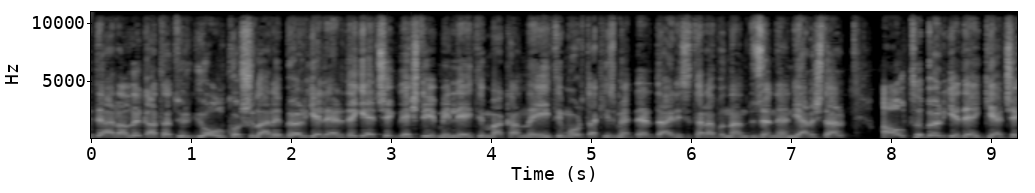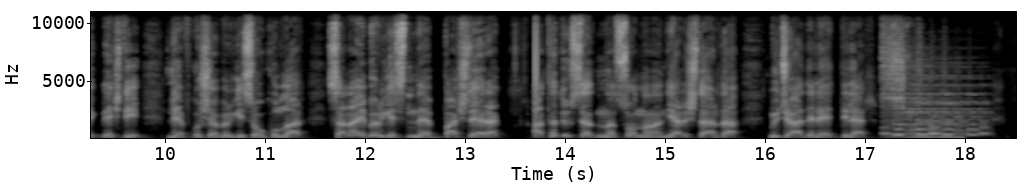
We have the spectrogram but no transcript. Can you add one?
Hı. 27 Aralık Atatürk Yol Koşuları bölgelerde gerçekleşti. Milli Eğitim Bakanlığı Eğitim Ortak Hizmetler Dairesi tarafından düzenlenen yarışlar 6 bölgede gerçekleşti. Lefkoşa bölgesi okullar sanayi bölgesinde başlayarak Atatürk Stadı'nda sonlanan yarışlarda mücadele ettiler.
